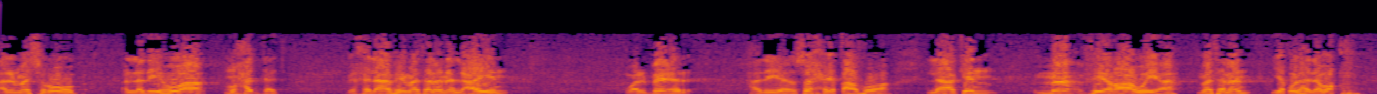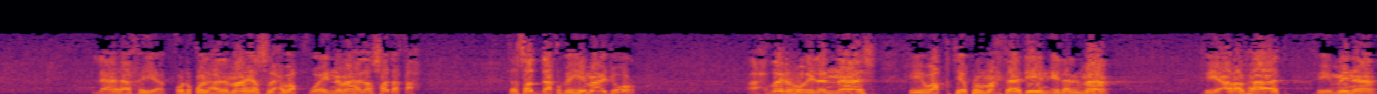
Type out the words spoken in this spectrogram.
المشروب الذي هو محدد. بخلاف مثلا العين والبئر هذه يصح إيقافها. لكن ما في راوية مثلا يقول هذا وقف. لا يا أخي قل قل هذا ما يصلح وقف وإنما هذا صدقة. تصدق به مأجور. أحضره إلى الناس في وقت يكون محتاجين إلى الماء. في عرفات في منى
